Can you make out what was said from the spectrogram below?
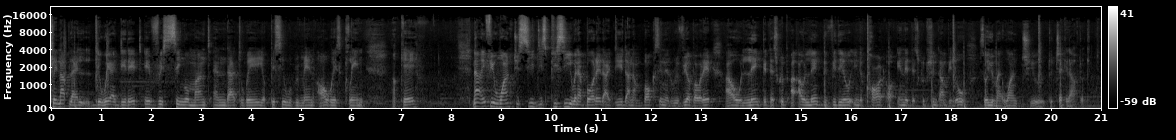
clean up like the way I did it every single month, and that way your PC will remain always clean. Okay. Now, if you want to see this PC when I bought it, I did an unboxing and review about it. I will link the description. I will link the video in the card or in the description down below, so you might want to to check it out. Okay.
